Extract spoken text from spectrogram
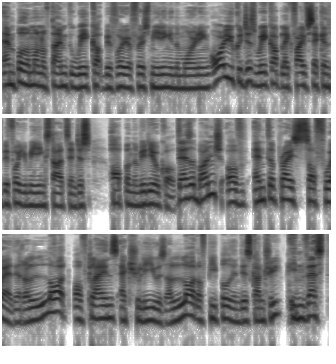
ample amount of time to wake up before your first meeting in the morning, or you could just wake up like five seconds before your meeting starts and just hop on the video call. There's a bunch of enterprise software that a lot of clients actually use. A lot of people in this country invest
